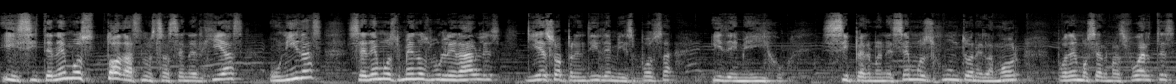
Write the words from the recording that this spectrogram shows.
Y si tenemos todas nuestras energías unidas, seremos menos vulnerables y eso aprendí de mi esposa y de mi hijo. Si permanecemos juntos en el amor, podemos ser más fuertes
